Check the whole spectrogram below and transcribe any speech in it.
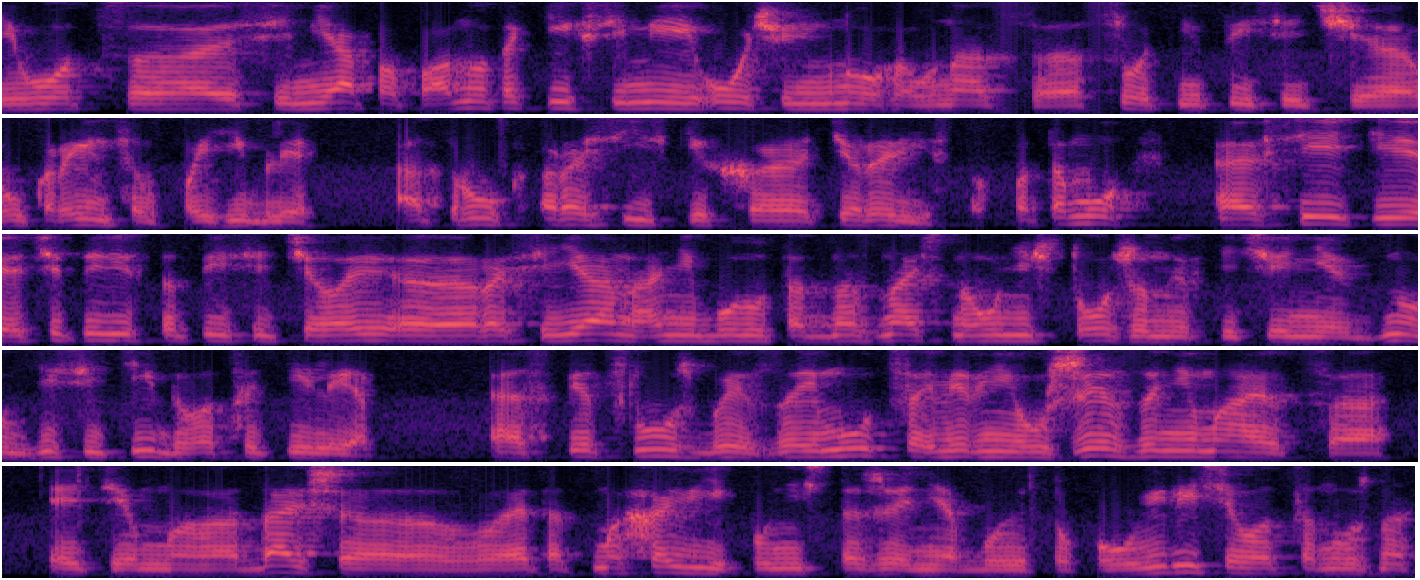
И вот э, семья попала, ну таких семей очень много у нас, э, сотни тысяч э, украинцев погибли от рук российских террористов. Потому все эти 400 тысяч человек, россиян, они будут однозначно уничтожены в течение ну, 10-20 лет. Спецслужбы займутся, вернее, уже занимаются этим. Дальше этот маховик уничтожения будет только увеличиваться. Нужно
